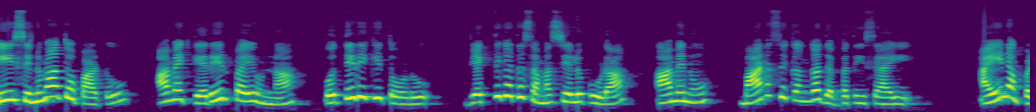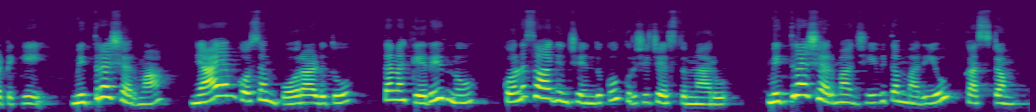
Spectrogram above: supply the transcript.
ఈ సినిమాతో పాటు ఆమె కెరీర్పై ఉన్న ఒత్తిడికి తోడు వ్యక్తిగత సమస్యలు కూడా ఆమెను మానసికంగా దెబ్బతీశాయి. అయినప్పటికీ మిత్రా శర్మ న్యాయం కోసం పోరాడుతూ తన కెరీర్ను కొనసాగించేందుకు కృషి చేస్తున్నారు. మిత్రా శర్మ జీవితం మరియు కష్టం.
